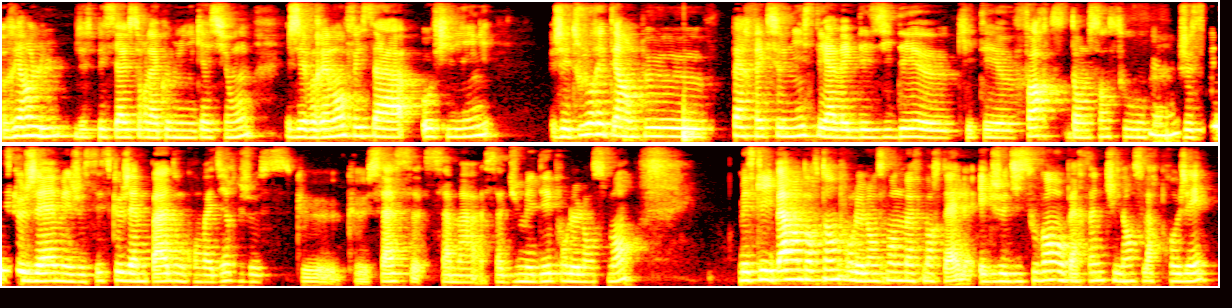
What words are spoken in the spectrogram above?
rien lu de spécial sur la communication. J'ai vraiment fait ça au feeling. J'ai toujours été un peu perfectionniste et avec des idées euh, qui étaient euh, fortes dans le sens où mmh. je sais ce que j'aime et je sais ce que j'aime pas donc on va dire que, je, que, que ça ça m'a ça, a dû m'aider pour le lancement mais ce qui est hyper important pour le lancement de Meuf Mortel et que je dis souvent aux personnes qui lancent leur projet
